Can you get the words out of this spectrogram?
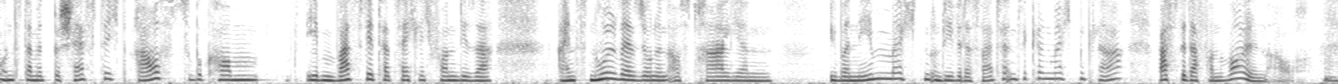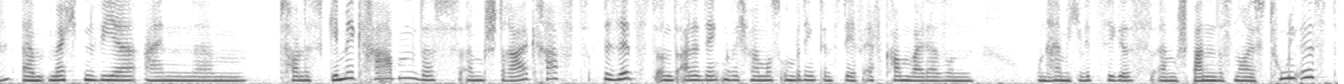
uns damit beschäftigt, rauszubekommen, eben was wir tatsächlich von dieser 1.0-Version in Australien übernehmen möchten und wie wir das weiterentwickeln möchten, klar. Was wir davon wollen auch. Mhm. Ähm, möchten wir ein ähm, tolles Gimmick haben, das ähm, Strahlkraft besitzt und alle denken sich, man muss unbedingt ins DFF kommen, weil da so ein unheimlich witziges, ähm, spannendes neues Tool ist?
